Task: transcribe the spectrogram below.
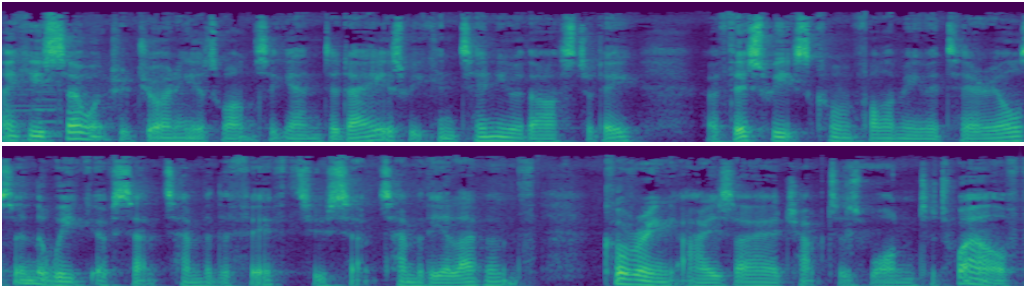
Thank you so much for joining us once again today as we continue with our study of this week's Come Follow Me materials in the week of September the 5th to September the 11th, covering Isaiah chapters 1 to 12.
